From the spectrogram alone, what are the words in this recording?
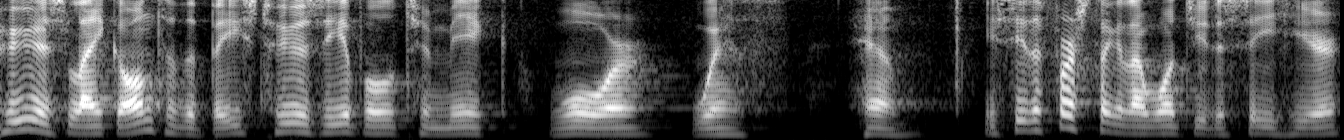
Who is like unto the beast? Who is able to make war with him? You see, the first thing that I want you to see here,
